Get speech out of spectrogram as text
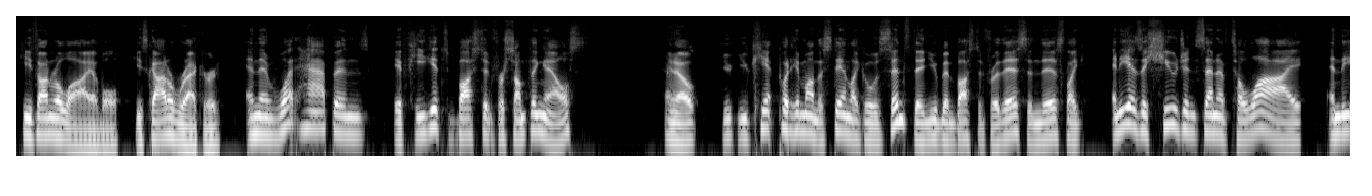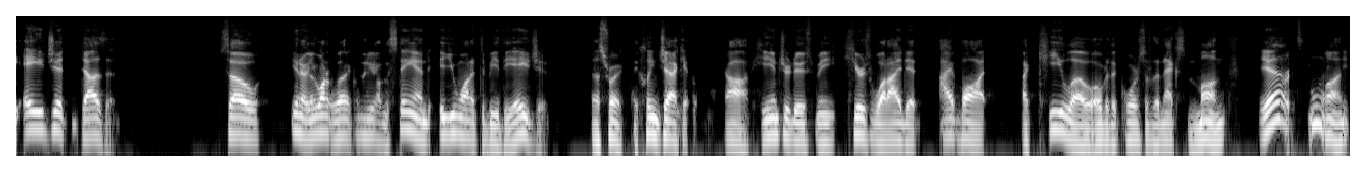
he's unreliable he's got a record and then what happens if he gets busted for something else you know you, you can't put him on the stand like oh since then you've been busted for this and this like and he has a huge incentive to lie and the agent doesn't so, you know, you want to put somebody on the stand, you want it to be the agent. That's right. The clean jacket. Ah, he introduced me. Here's what I did. I bought a kilo over the course of the next month. Yeah. Months.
